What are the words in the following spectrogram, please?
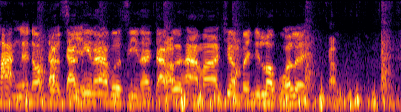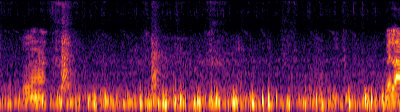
ข้างเลยเนาะๆเบจากอร์จากสี่ นี่นะเบอร์สี่นะจากครับ เบอร์ห้ามาเชื่อมไปที่รอบหัวเลยครับ ดูนะฮะ เวลา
